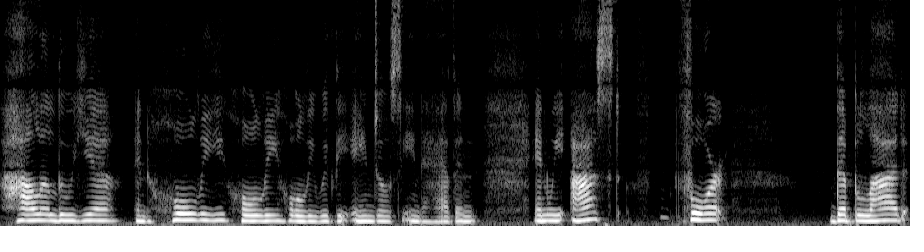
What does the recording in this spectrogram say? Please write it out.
Hallelujah and holy, holy, holy with the angels in heaven. And we asked for the blood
